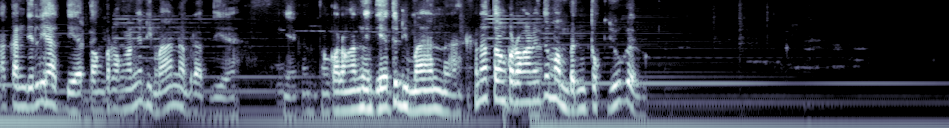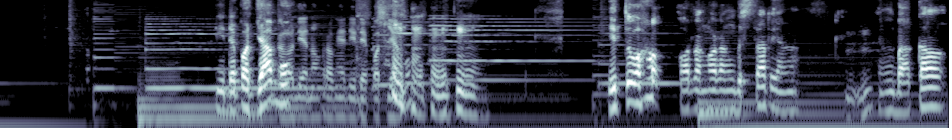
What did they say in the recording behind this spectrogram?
akan dilihat dia tongkrongannya di mana berat dia. Ya kan, tongkrongannya dia itu di mana? Karena tongkrongan itu membentuk juga loh. Di depot jamu kalau dia nongkrongnya di depot jamu itu orang-orang besar yang mm-mm. yang bakal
